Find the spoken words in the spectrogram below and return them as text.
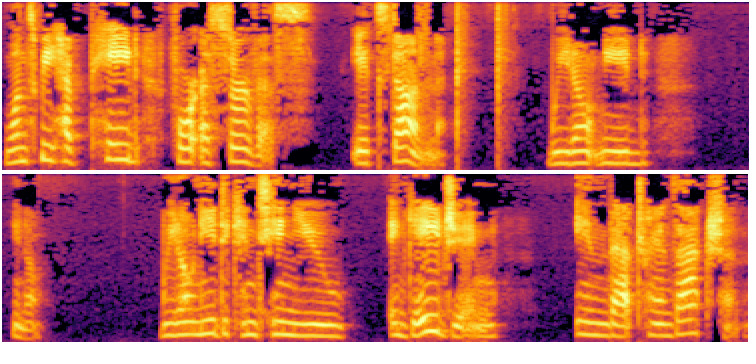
Once we have paid for a service, it's done. We don't need, you know, we don't need to continue engaging in that transaction.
